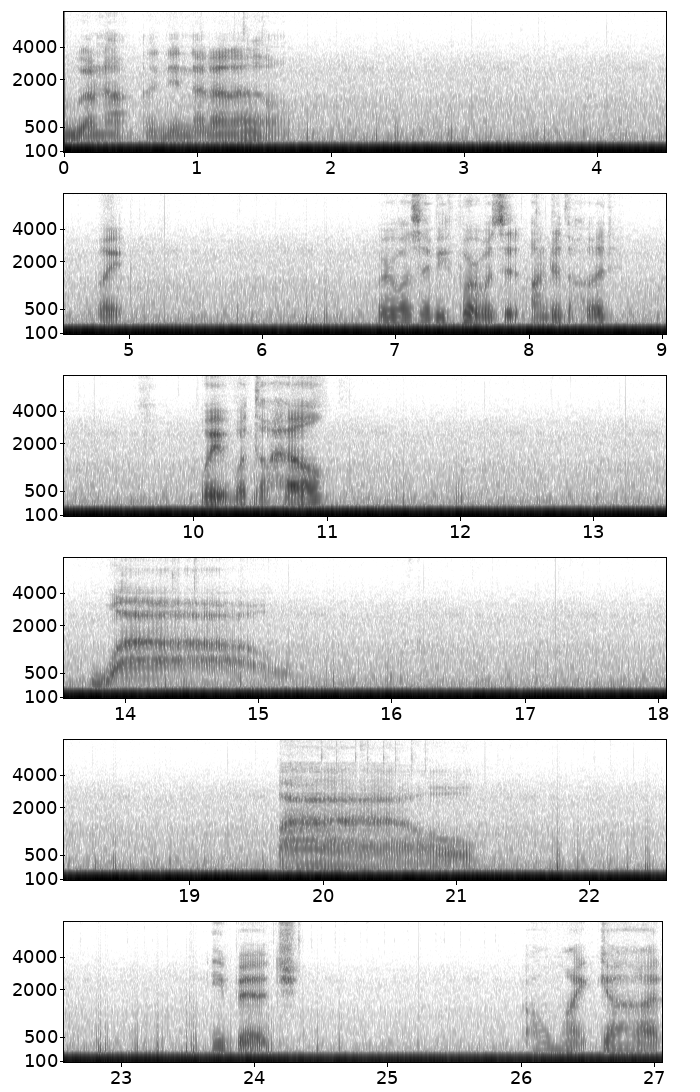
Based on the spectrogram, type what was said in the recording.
Ooh, I'm not. No, no, no. Wait. Where was I before? Was it under the hood? Wait, what the hell? God.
